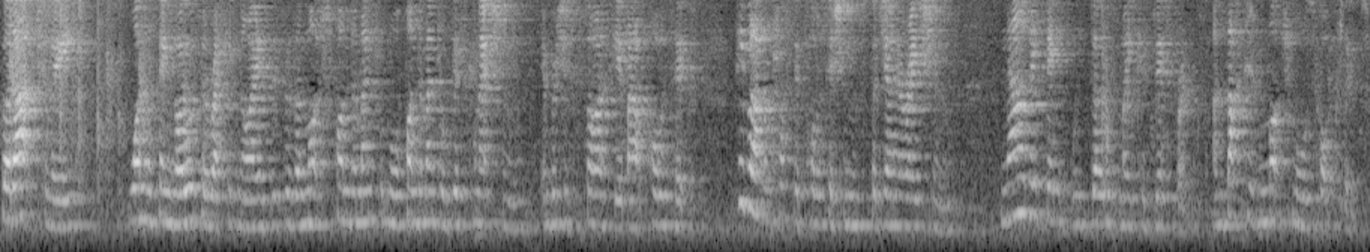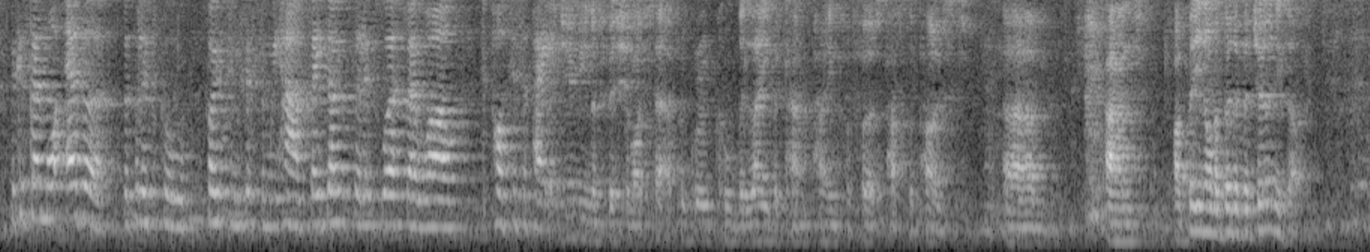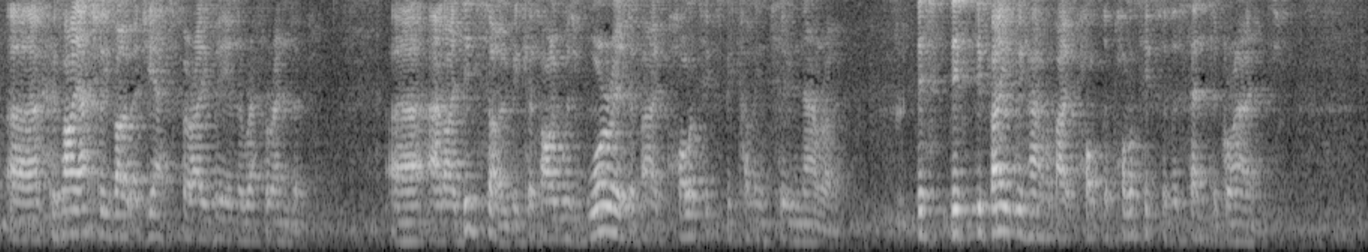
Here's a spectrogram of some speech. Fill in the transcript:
But actually, one of the things I also recognise is there's a much fundamental, more fundamental disconnection in British society about politics. People haven't trusted politicians for generations. Now they think we don't make a difference, and that is much more toxic because then, whatever the political voting system we have, they don't feel it's worth their while to participate. As a union official, I set up a group called the Labour Campaign for First Past the Post, um, and I've been on a bit of a journey though, because uh, I actually voted yes for AV in the referendum. Uh, and I did so because I was worried about politics becoming too narrow. This, this debate we have about pol- the politics of the centre ground,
